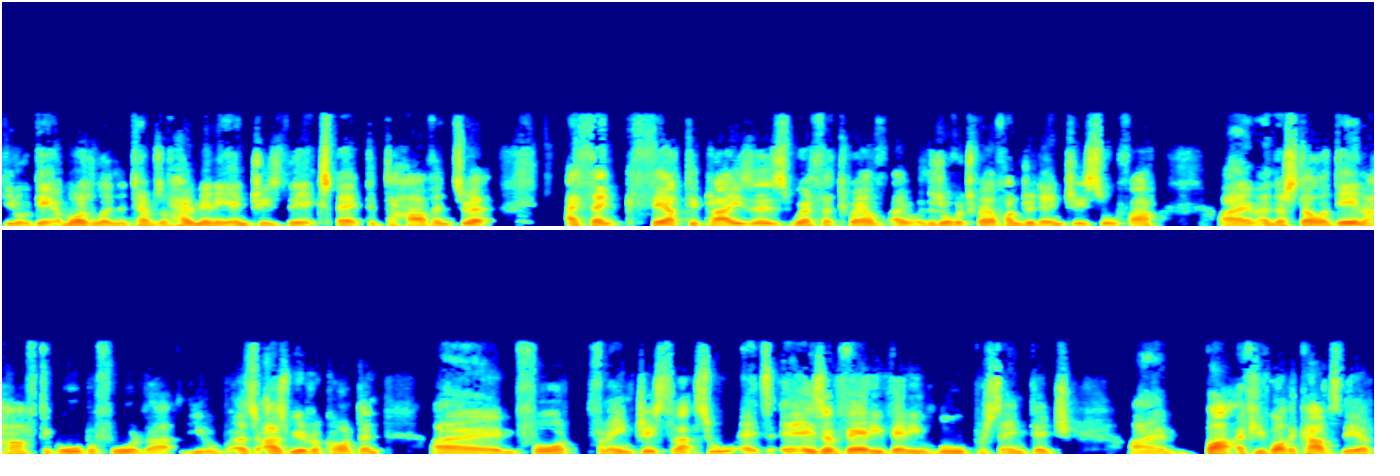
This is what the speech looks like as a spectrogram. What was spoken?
you know data modeling in terms of how many entries they expected to have into it. I think 30 prizes with a 12 uh, there's over 1200 entries so far um, and there's still a day and a half to go before that you know as as we're recording um, for for entries to that. So it's it is a very very low percentage um, but if you've got the cards there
